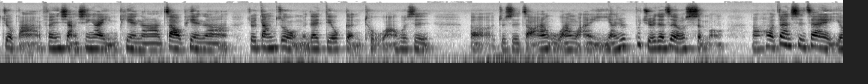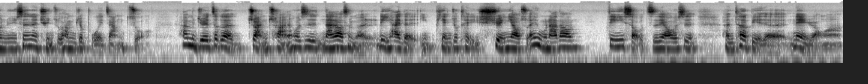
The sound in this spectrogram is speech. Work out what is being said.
就把分享性爱影片啊、照片啊，就当做我们在丢梗图啊，或是。呃，就是早安、午安、晚安一样，就不觉得这有什么，然后，但是在有女生的群组，他们就不会这样做。他们觉得这个转传或是拿到什么厉害的影片，就可以炫耀说：“哎，我拿到第一手资料，或是很特别的内容啊。”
